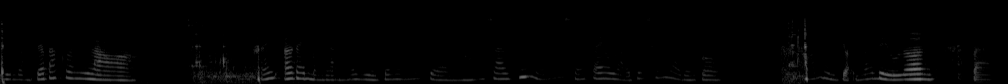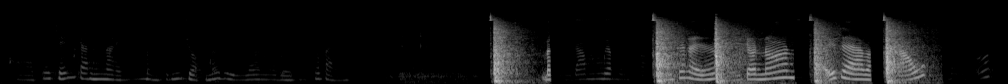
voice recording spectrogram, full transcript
thì mình sẽ bắt lên lò. Đấy, ở đây mình làm hơi nhiều cho nên nó tràn mà không sao xíu nữa sẽ teo lại chút xíu là được rồi. Đó mình trộn nó đều lên. Và à, cái chén canh này mình cũng trộn nó đều lên là được nha các bạn. Mình đâm ra mình bọc. Cái này bạn cho nó chảy ra và mình nấu. Mình ướp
